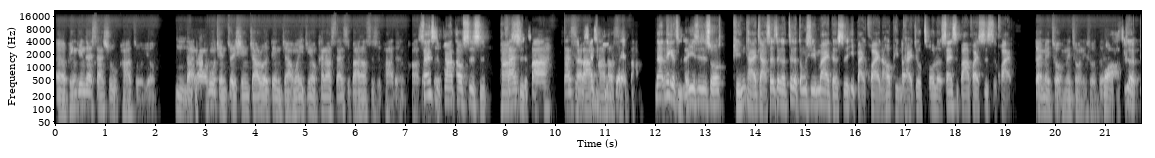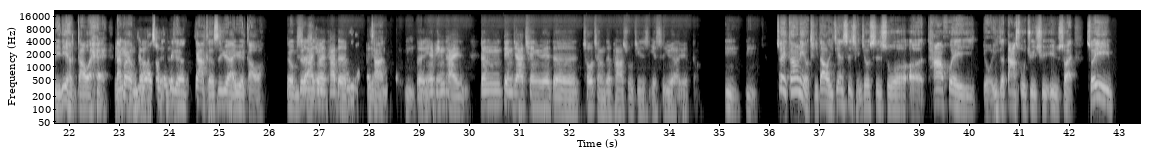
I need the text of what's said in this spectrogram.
呃，平均在三十五趴左右。嗯，对。那目前最新加入的店家，我们已经有看到三十八到四十趴的，很夸张。三十八到四十趴，三十八，三十八趴到四十八。那那个指的意思是说，平台假设这个这个东西卖的是一百块，然后平台就抽了三十八块、四十块。对，没错，没错，你说对。哇，这个比例很高哎，难怪我们这个外送的这个价格是越来越高。对，我们是啊，因为它的差。嗯，对，因为平台跟店家签约的抽成的趴数其实也是越来越高。嗯嗯，所以刚刚你有提到一件事情，就是说，呃，它会有一个大数据去运算，所以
